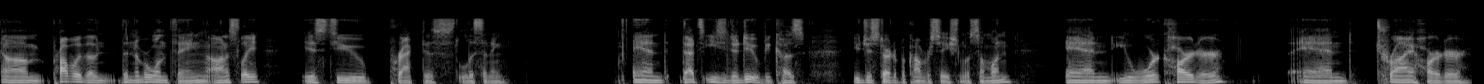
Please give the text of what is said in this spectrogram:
Um, probably the the number one thing, honestly, is to practice listening. And that's easy to do because you just start up a conversation with someone and you work harder and try harder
